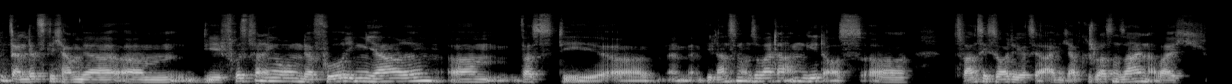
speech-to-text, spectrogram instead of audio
Dann letztlich haben wir ähm, die Fristverlängerung der vorigen Jahre, ähm, was die äh, Bilanzen und so weiter angeht. Aus äh, 20 sollte jetzt ja eigentlich abgeschlossen sein, aber ich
